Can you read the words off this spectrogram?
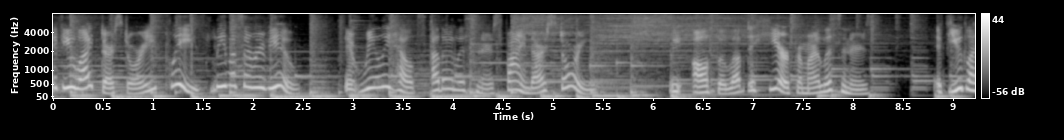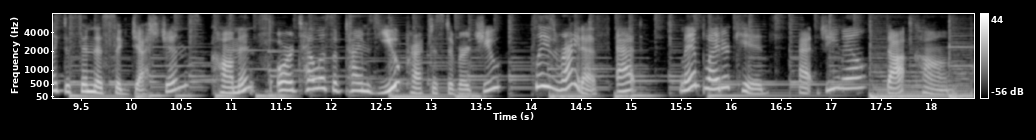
If you liked our story, please leave us a review. It really helps other listeners find our stories. We also love to hear from our listeners. If you'd like to send us suggestions, comments, or tell us of times you practiced a virtue, please write us at lamplighterkids at gmail.com.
